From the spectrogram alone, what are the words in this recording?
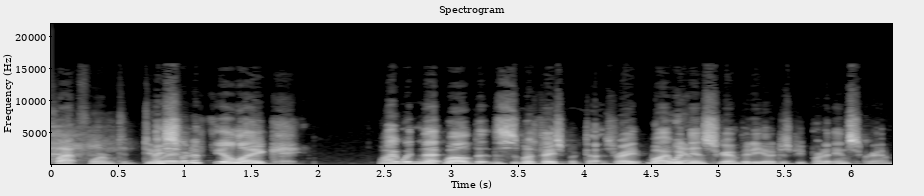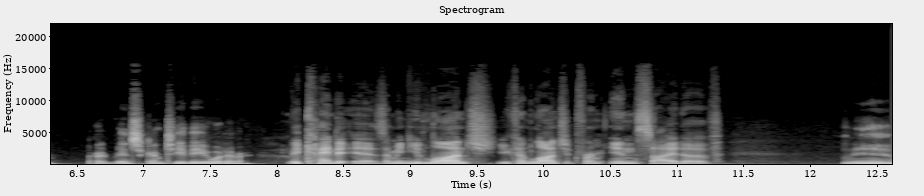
platform to do I it. I sort of feel like why wouldn't that? Well, th- this is what Facebook does, right? Why wouldn't Yeah. Instagram video just be part of Instagram or Instagram TV or whatever? It kind of is. I mean, you launch, you can launch it from inside of. Yeah,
